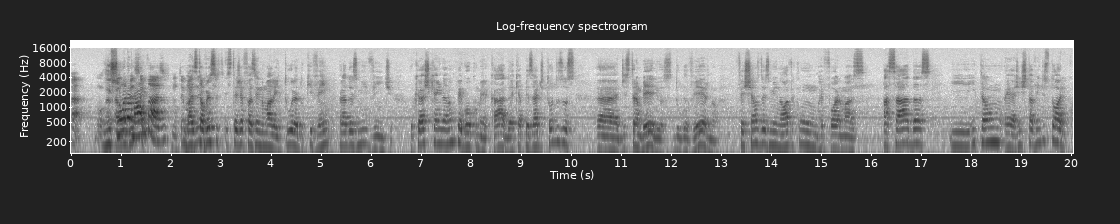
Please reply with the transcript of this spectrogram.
Ah, Isso é não é normal. sem base. Não tem Mas base nenhuma. talvez esteja fazendo uma leitura do que vem para 2020. O que eu acho que ainda não pegou com o mercado é que apesar de todos os ah, destrambelhos do governo, fechamos 2009 com reformas passadas e então é, a gente está vendo histórico.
